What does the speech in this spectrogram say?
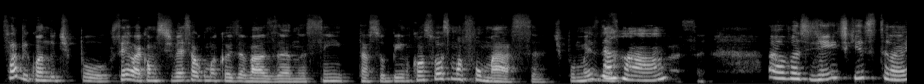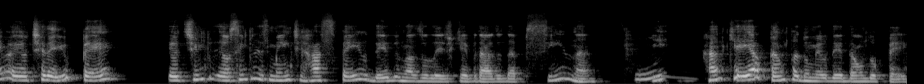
Sabe quando, tipo, sei lá, como se tivesse alguma coisa vazando, assim, tá subindo, como se fosse uma fumaça. Tipo, o mês desse Aham. fumaça. Aí eu falei assim, gente, que estranho. Aí eu tirei o pé, eu, eu simplesmente raspei o dedo no azulejo quebrado da piscina, E- ranquei a tampa do meu dedão do pé.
